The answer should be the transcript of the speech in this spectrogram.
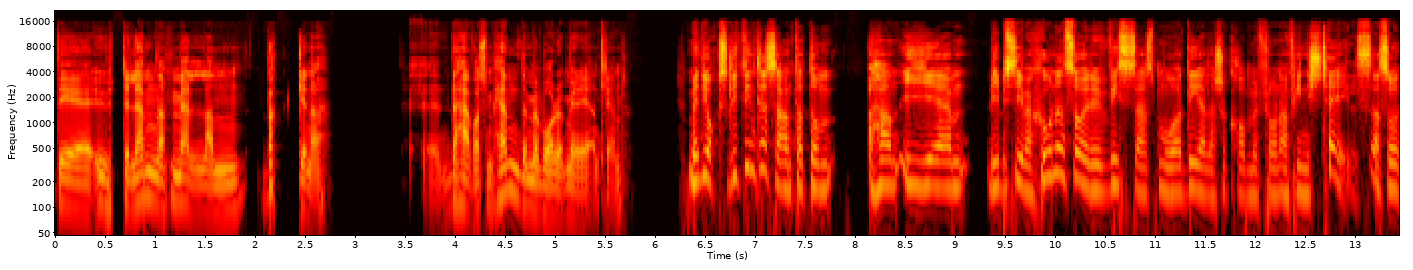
det är utelämnat mellan böckerna. Eh, Det här vad som händer med Boromir egentligen. Men det är också lite intressant att de, han, i eh, BBC-versionen så är det vissa små delar som kommer från Unfinished Tales. Alltså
